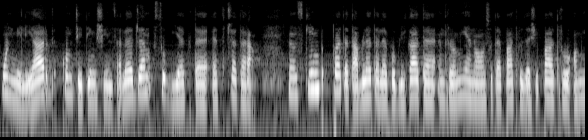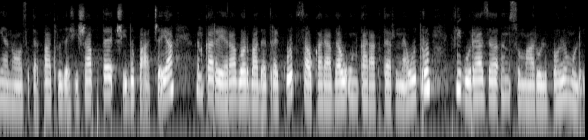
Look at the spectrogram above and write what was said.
un miliard, cum citim și înțelegem, subiecte, etc. În schimb, toate tabletele publicate între 1944-1947 și după aceea, în care era vorba de trecut sau care aveau un caracter neutru, figurează în sumarul volumului.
